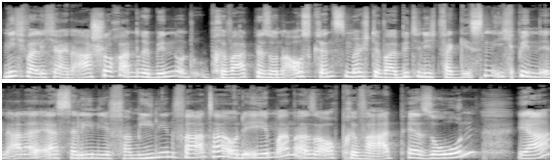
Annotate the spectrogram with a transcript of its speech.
nicht weil ich ein Arschloch André bin und Privatpersonen ausgrenzen möchte, weil bitte nicht vergessen, ich bin in allererster Linie Familienvater und Ehemann, also auch Privatperson, ja.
